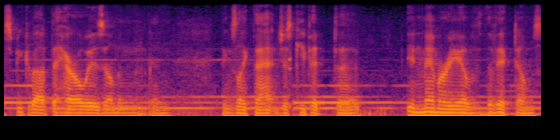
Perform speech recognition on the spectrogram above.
speak about the heroism and, and, things like that, and just keep it uh, in memory of the victims.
